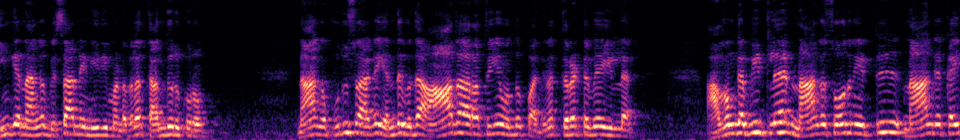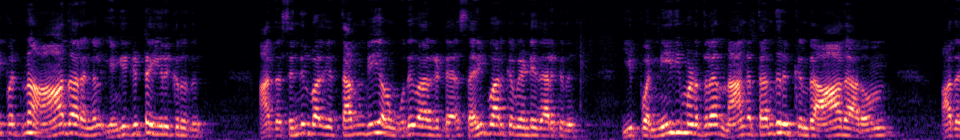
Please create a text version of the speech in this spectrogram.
இங்கே நாங்கள் விசாரணை நீதிமன்றத்தில் தந்திருக்கிறோம். நாங்கள் புதுசாக எந்த வித ஆதாரத்தையும் வந்து பார்த்தீங்கன்னா திரட்டவே இல்லை. அவங்க வீட்டில் நாங்கள் சோதனையிட்டு நாங்கள் கைப்பற்றின ஆதாரங்கள் எங்ககிட்ட இருக்கிறது. அந்த செந்தில் பாலாஜி தம்பி அவங்க உதவியாளர்கிட்ட சரி பார்க்க இருக்குது. இப்போ நீதிமன்றத்தில் நாங்கள் தந்திருக்கின்ற ஆதாரம் அதை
